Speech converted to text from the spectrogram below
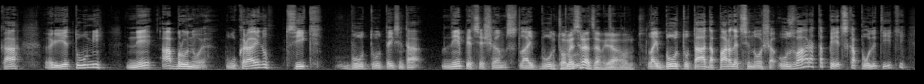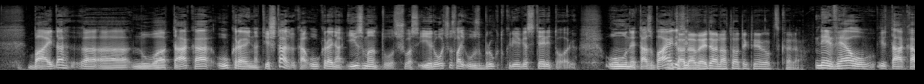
ka rietumi neapbruņoja Ukrainu, cik būtu, teiksim tā, nepieciešams, lai būtu, nu, to mēs redzam, jā, un... lai būtu tāda pārliecinoša uzvara, tāpēc, ka politiķi baida uh, no tā, ka Ukraina, tieši tā, ka Ukraina izmantos šos ieročus, lai uzbruktu Krievijas teritoriju. Un tas bailes... Un tādā veidā NATO tiktu ievilkts karā. Ne, vēl ir tā, ka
